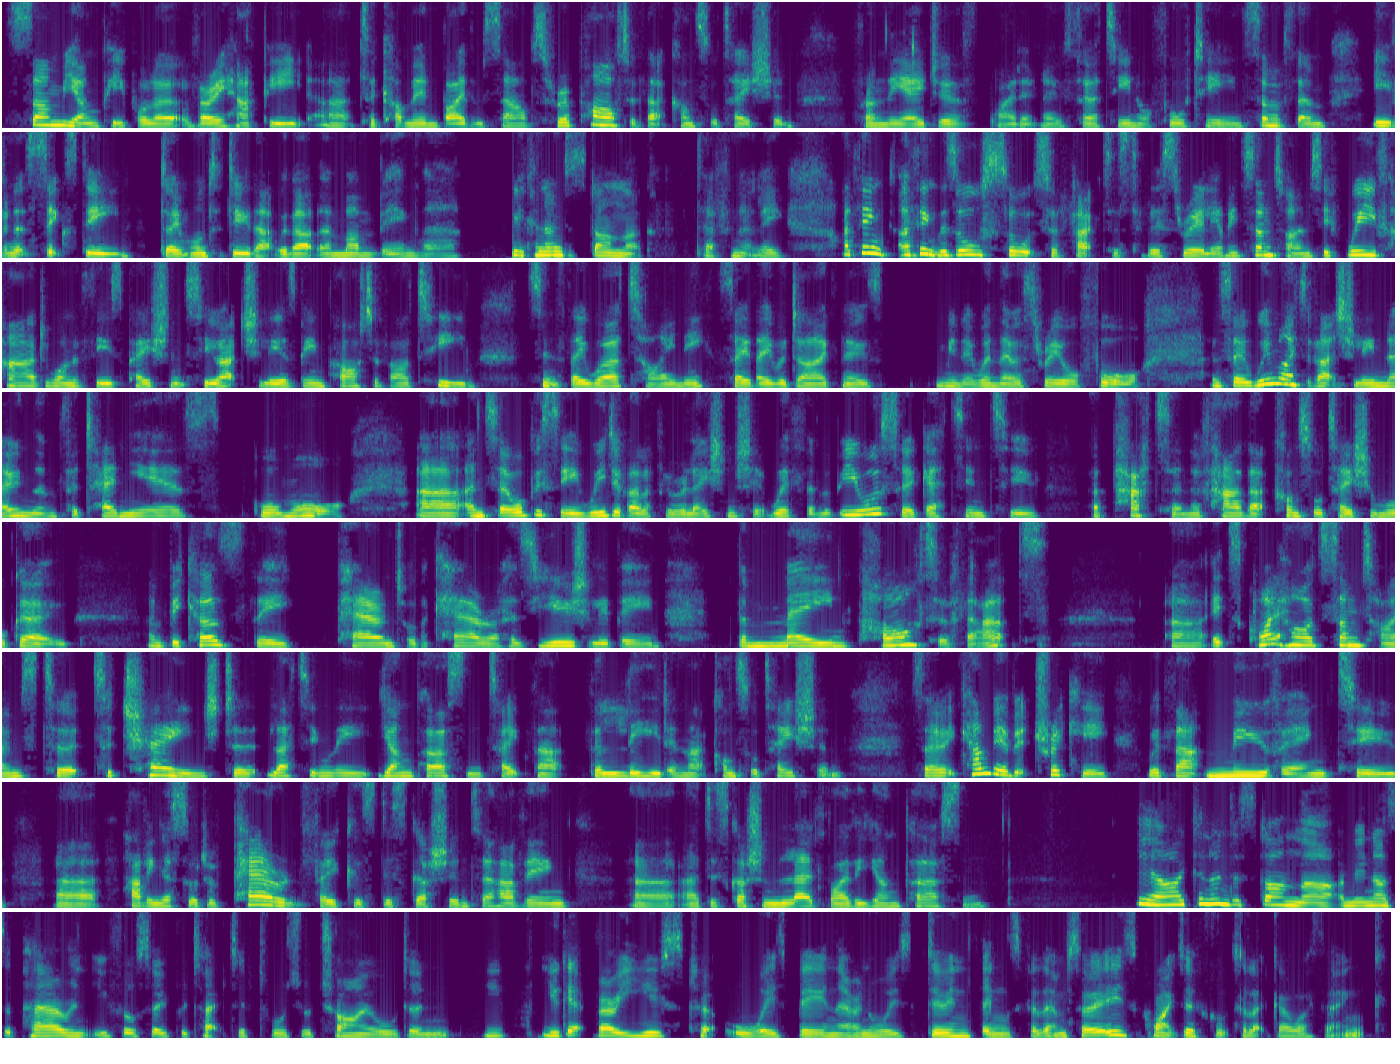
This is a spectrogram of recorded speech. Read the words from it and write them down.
Some young people are very happy uh, to come in by themselves for a part of that consultation from the age of, I don't know, 13 or 14. Some of them, even at 16, don't want to do that without their mum being there. You can understand that definitely. I think i think there's all sorts of factors to this really. I mean sometimes if we've had one of these patients who actually has been part of our team since they were tiny say they were diagnosed you know when they were 3 or 4 and so we might have actually known them for 10 years or more. Uh, and so obviously we develop a relationship with them but you also get into a pattern of how that consultation will go. And because the parent or the carer has usually been the main part of that, uh, it's quite hard sometimes to to change to letting the young person take that the lead in that consultation. So it can be a bit tricky with that moving to uh, having a sort of parent focused discussion to having uh, a discussion led by the young person. Yeah, I can understand that. I mean, as a parent, you feel so protective towards your child, and you you get very used to always being there and always doing things for them. So it is quite difficult to let go. I think.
